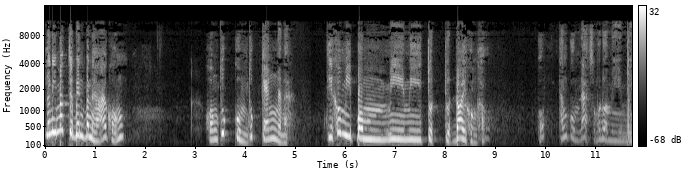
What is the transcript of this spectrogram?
และนี่มักจะเป็นปัญหาของของทุกกลุ่มทุกแก๊งอะนะที่เขามีปมมีมีจุดจุดด้อยของเขาทั้งกลุ่มนะ สมมติว่ามีมี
